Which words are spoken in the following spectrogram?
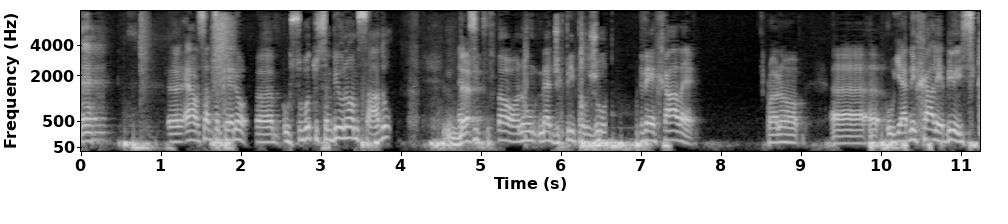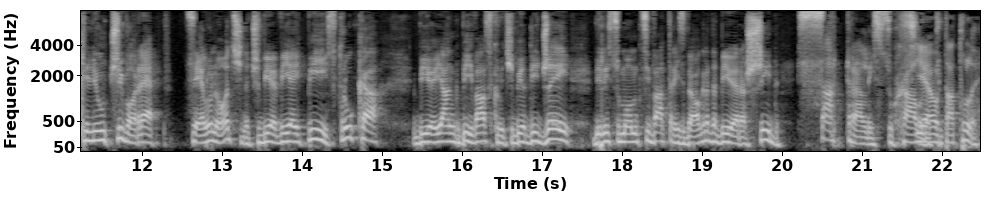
e evo sad sam krenuo u subotu sam bio u Novom Sadu da. Exit imao onu Magic People žur dve hale ono u jednoj hali je bio isključivo rap celu noć, znači bio je VIP, struka, bio je Young B. Vasković, bio DJ, bili su momci Vatra iz Beograda, bio je Rashid, satrali su halu. Sjeo znači, tatule?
